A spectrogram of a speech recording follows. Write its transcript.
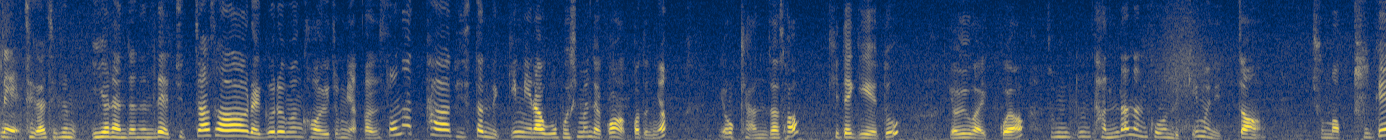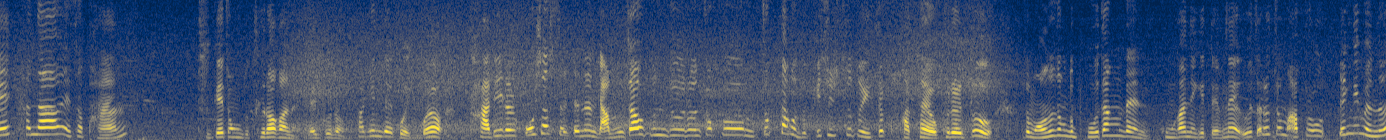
네, 제가 지금 2열에 앉았는데 뒷좌석 레그룸은 거의 좀 약간 소나타 비슷한 느낌이라고 보시면 될 것 같거든요. 이렇게 앉아서 기대기에도 여유가 있고요. 좀, 좀 단단한 그런 느낌은 있죠. 주먹 두 개, 하나에서 반, 두 개 정도 들어가는 레그룸 확인되고 있고요. 다리를 꼬셨을 때는 남자분들은 조금 좁다고 느끼실 수도 있을 것 같아요. 그래도 좀 어느 정도 보장된 공간이기 때문에 의자를 좀 앞으로 당기면은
